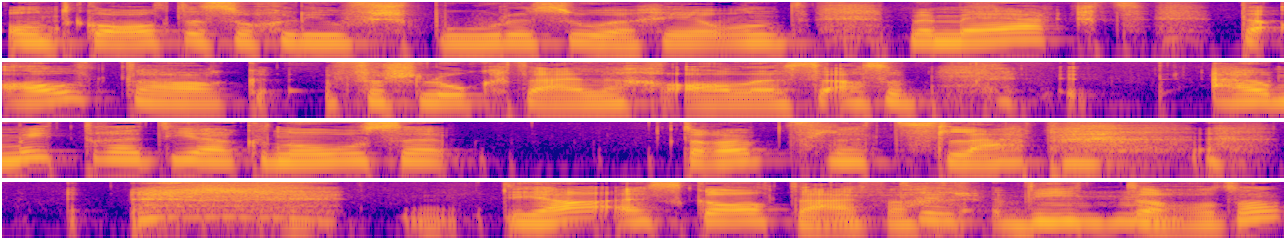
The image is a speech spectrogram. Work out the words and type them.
und geht so ein bisschen auf Spurensuche. Und man merkt, der Alltag verschluckt eigentlich alles. Also auch mit einer Diagnose tröpfelt das Leben. ja, es geht einfach weiter, weiter mhm. oder?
